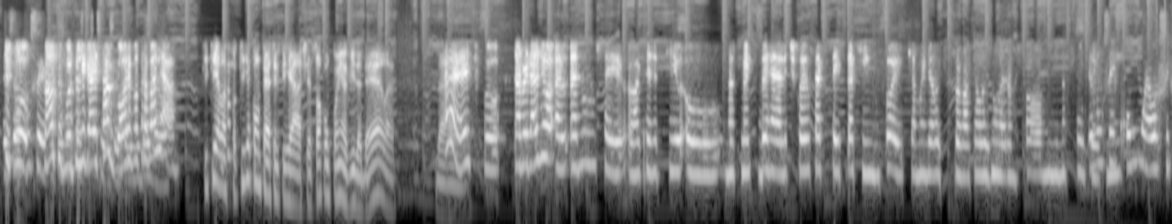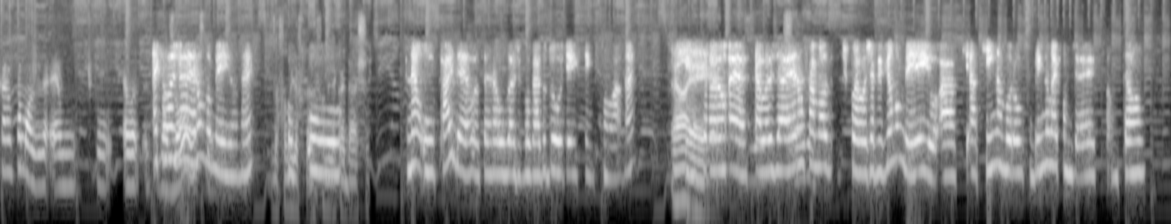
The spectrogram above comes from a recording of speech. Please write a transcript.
Eu tipo, sei, nossa, eu vou eu desligar isso eu agora e vou eu trabalhar. O que que, ela, que que acontece nesse reality? É só acompanha a vida dela? Da... É, tipo, Na verdade, eu, eu- eu não sei, eu acredito que o nascimento do reality foi o sex tape da Kim, não foi? Que a mãe dela quis provar que elas não eram só meninas putas. Eu não sei né? como elas ficaram famosas. É um, tipo, ela. É que elas já eram isso? do meio, né? Da família, da O- família Kardashian. Não, o pai delas era o advogado do Jay Simpson lá, né? Ah, é. Então, é, elas já eram famosas, tipo, elas já viviam no meio. A, a Kim namorou o sobrinho do Michael Jackson. Então,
